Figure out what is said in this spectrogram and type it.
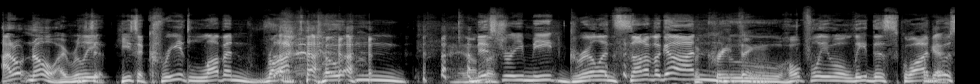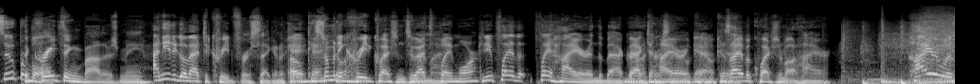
I don't know. I really He's a, he's a Creed loving, rock toting, mystery meat grilling son of a gun. The Creed who thing- hopefully will lead this squad Okay. to a Super Bowl. The Creed thing bothers me. I need to go back to Creed for a second, okay? Okay, So many go ahead. Creed questions. Do I have to mind. play more? Can you play the play higher in the background? Back to Higher second, again, Because okay. I have a question about higher. Higher was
